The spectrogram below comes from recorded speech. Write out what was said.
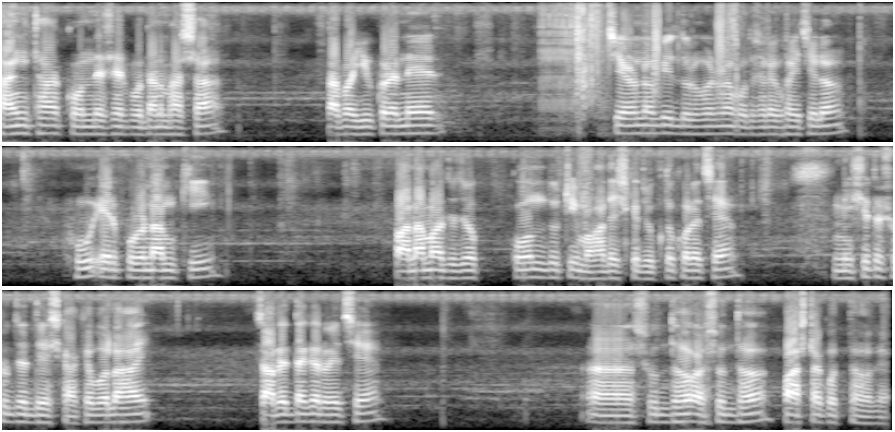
হাংথা কোন দেশের প্রধান ভাষা? তারপর ইউক্রেনের চেরনোবিল দুর্ঘটনা কত সালে হয়েছিল? হু এর পুরো নাম কি? পানামা যোজক কোন দুটি মহাদেশকে যুক্ত করেছে? নিষিদ্ধ সূর্যের দেশ কাকে বলা হয়? চারের দাগে রয়েছে শুদ্ধ, অশুদ্ধ পাঁচটা করতে হবে।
